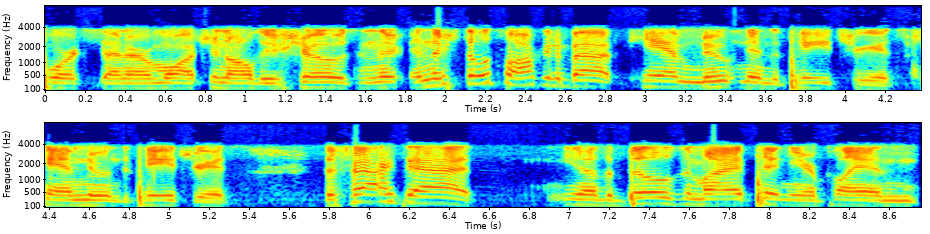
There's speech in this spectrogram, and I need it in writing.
SportsCenter, I'm watching all these shows, and they're and they're still talking about Cam Newton and the Patriots, Cam Newton the Patriots. The fact that you know, the Bills, in my opinion, are playing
